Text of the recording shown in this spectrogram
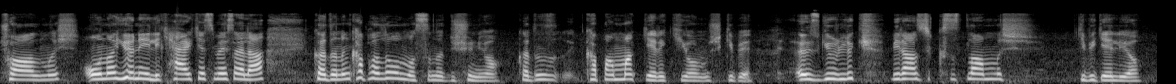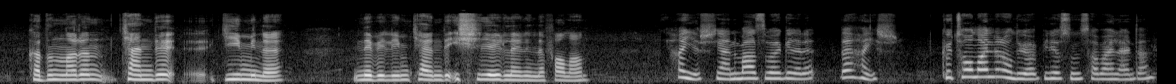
çoğalmış. Ona yönelik herkes mesela kadının kapalı olmasını düşünüyor. Kadın kapanmak gerekiyormuş gibi. Özgürlük birazcık kısıtlanmış gibi geliyor. Kadınların kendi e, giyimine, ne bileyim kendi iş yerlerine falan Hayır yani bazı bölgelere de hayır. Kötü olaylar oluyor biliyorsunuz haberlerden.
